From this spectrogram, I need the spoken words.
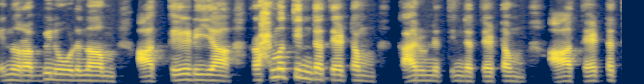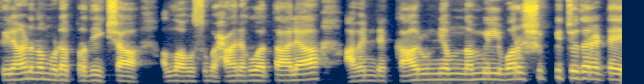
എന്ന് റബ്ബിനോട് നാം ആ തേടിയ റഹ്മത്തിന്റെ തേട്ടം കാരുണ്യത്തിന്റെ തേട്ടം ആ തേട്ടത്തിലാണ് നമ്മുടെ പ്രതീക്ഷ. അള്ളാഹു സുബാനഹുഅത്താല അവന്റെ കാരുണ്യം നമ്മിൽ വർഷിപ്പിച്ചു തരട്ടെ.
